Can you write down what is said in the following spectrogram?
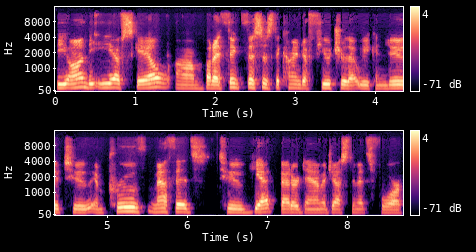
beyond the EF scale, um, but I think this is the kind of future that we can do to improve methods to get better damage estimates for,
